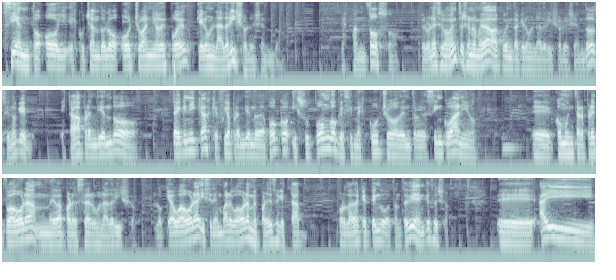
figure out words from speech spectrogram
siento hoy, escuchándolo ocho años después, que era un ladrillo leyendo. Espantoso. Pero en ese momento yo no me daba cuenta que era un ladrillo leyendo, sino que estaba aprendiendo técnicas que fui aprendiendo de a poco y supongo que si me escucho dentro de cinco años eh, como interpreto ahora, me va a parecer un ladrillo lo que hago ahora y sin embargo ahora me parece que está por la edad que tengo bastante bien, qué sé yo. Eh, hay,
